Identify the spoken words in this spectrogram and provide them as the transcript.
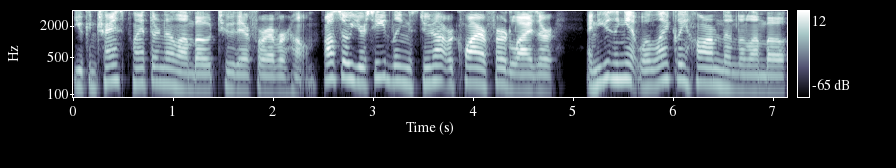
you can transplant their Nelumbo to their forever home. Also, your seedlings do not require fertilizer, and using it will likely harm the Nelumbo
